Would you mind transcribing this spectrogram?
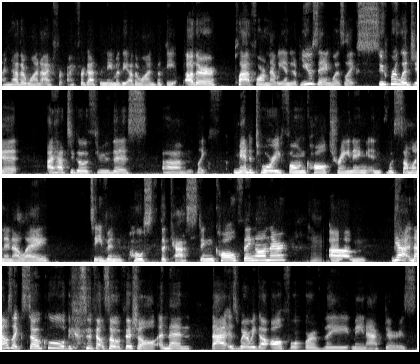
another one. I, for, I forgot the name of the other one, but the other platform that we ended up using was like super legit. I had to go through this um, like mandatory phone call training and with someone in LA to even post the casting call thing on there. Hmm. Um, yeah, and that was like so cool because it felt so official. And then that is where we got all four of the main actors,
